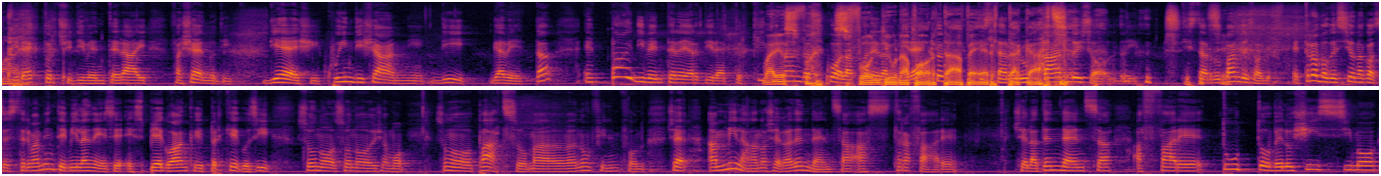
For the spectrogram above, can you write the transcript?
Art director ci diventerai facendoti 10-15 anni di gavetta e poi diventerai art director. Chi Mario, ti manda a scuola a fare sfondi una director porta ti sta aperta, rubando cazzo. i soldi. Sì, ti sta sì. rubando i soldi. E trovo che sia una cosa estremamente milanese e spiego anche il perché così sono, sono, diciamo, sono pazzo, ma, ma non fino in fondo. Cioè, a Milano c'è la tendenza a strafare. C'è la tendenza a fare tutto velocissimo,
